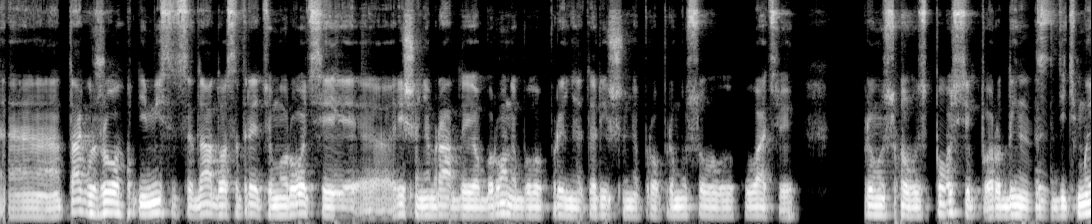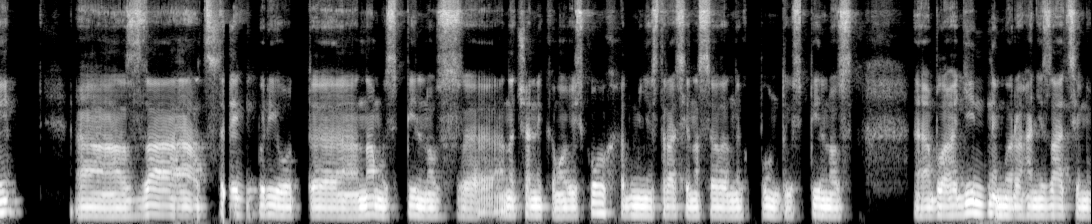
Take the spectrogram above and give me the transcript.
Е, Так, в жовтні місяці, да, 23-му році, рішенням Ради оборони було прийнято рішення про примусову евакуацію примусовий спосіб родин з дітьми. За цей період нами спільно з начальниками військових адміністрацій населених пунктів, спільно з благодійними організаціями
